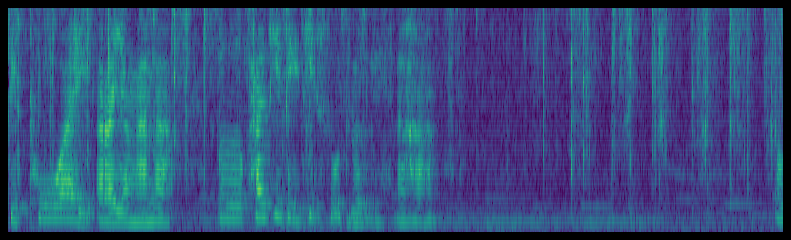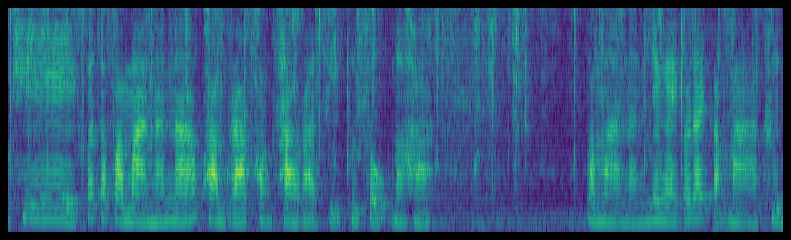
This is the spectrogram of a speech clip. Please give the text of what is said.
สิบถ้วยอะไรอย่างนั้นอะ่ะเออไพ่ที่ดีที่สุดเลยนะคะ โอเค ก็จะประมาณนั้นนะ ความรักของชาวราศีพฤษภนะคะ ประมาณนั้นยังไงก็ได้กลับมาคืน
